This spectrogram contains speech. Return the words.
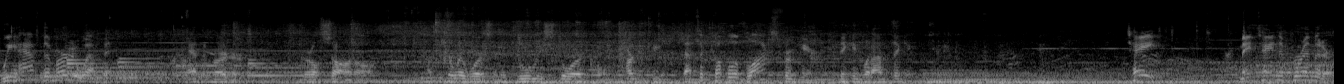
We have the murder weapon. And the murder. The girl saw it all. A killer works at a jewelry store called Hartfield. That's a couple of blocks from here. Thinking what I'm thinking? Tate, maintain the perimeter.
